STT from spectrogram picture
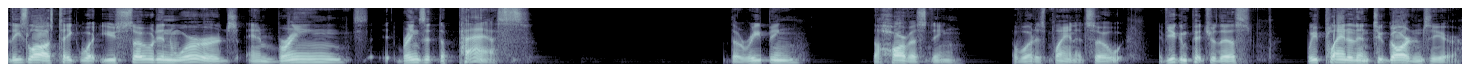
these laws take what you sowed in words and brings brings it to pass. The reaping, the harvesting of what is planted. So if you can picture this, we planted in two gardens here.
